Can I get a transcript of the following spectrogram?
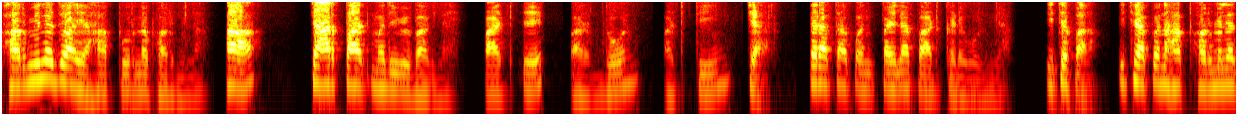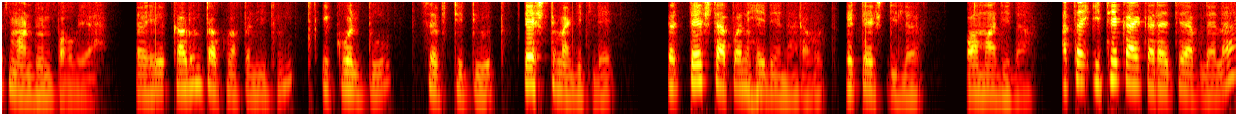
फॉर्म्युला जो आहे हा पूर्ण फॉर्म्युला हा चार पार्टमध्ये विभागला आहे. पार्ट एक पार्ट दोन पार्ट तीन चार. तर आता आपण पहिल्या पार्टकडे बोलूया इथे पहा. इथे आपण हा फॉर्म्युलाच मांडून पाहूया. तर हे काढून टाकू आपण इथून. इक्वल टू सबस्टिट्यूट टेस्ट मागितले. तर टेस्ट आपण हे देणार आहोत. हे टेस्ट दिलं कॉमा दिला. आता इथे काय करायचंय आपल्याला?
